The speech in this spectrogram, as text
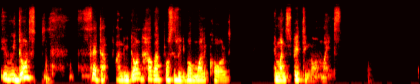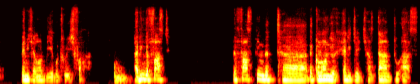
if we don't set up and we don't have that process which Bob Marley called emancipating our minds, then we shall not be able to reach far. I think the first, the first thing that uh, the colonial heritage has done to us,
